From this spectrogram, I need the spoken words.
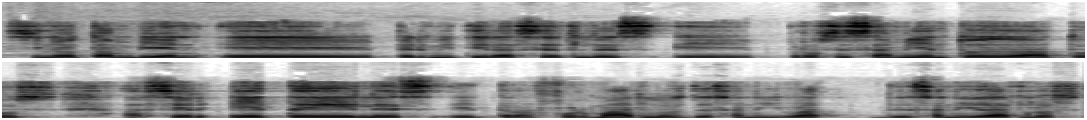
sino también eh, permitir hacerles eh, procesamiento de datos, hacer ETLs, eh, transformarlos, desanidarlos,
